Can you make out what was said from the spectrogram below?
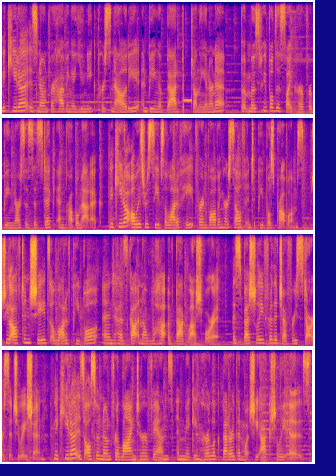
Nikita is known for having a unique personality and being a bad bitch on the internet, but most people dislike her for being narcissistic and problematic. Nikita always receives a lot of hate for involving herself into people's problems. She often shades a lot of people and has gotten a lot of backlash for it especially for the Jeffree Star situation. Nikita is also known for lying to her fans and making her look better than what she actually is.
